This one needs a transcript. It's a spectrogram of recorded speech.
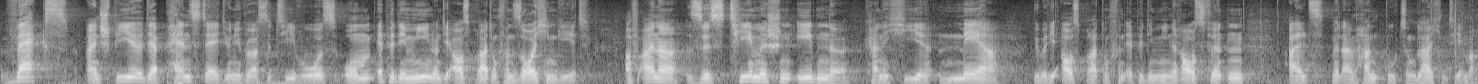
VAX, ein Spiel der Penn State University, wo es um Epidemien und die Ausbreitung von Seuchen geht. Auf einer systemischen Ebene kann ich hier mehr über die Ausbreitung von Epidemien herausfinden als mit einem Handbuch zum gleichen Thema.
